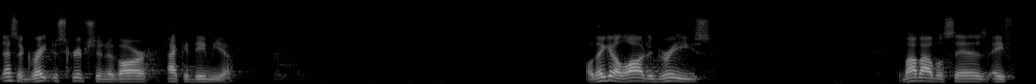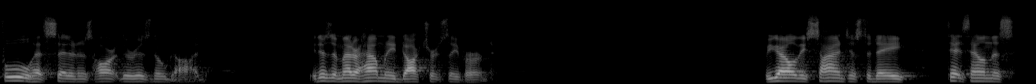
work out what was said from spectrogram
That's a great description of our academia. Oh, they get a lot of degrees. But my Bible says, a fool has said in his heart, there is no God. It doesn't matter how many doctorates they've earned. We got all these scientists today telling us,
